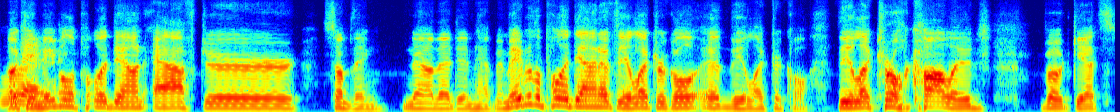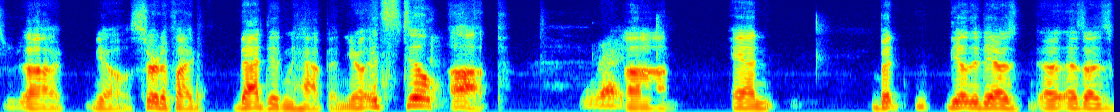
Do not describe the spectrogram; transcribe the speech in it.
Okay, right. maybe they'll pull it down after something. No, that didn't happen. Maybe they'll pull it down after the electrical, uh, the electrical, the electoral college vote gets, uh, you know, certified. That didn't happen. You know, it's still up. Right. Uh, and but the other day, I was uh, as I was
